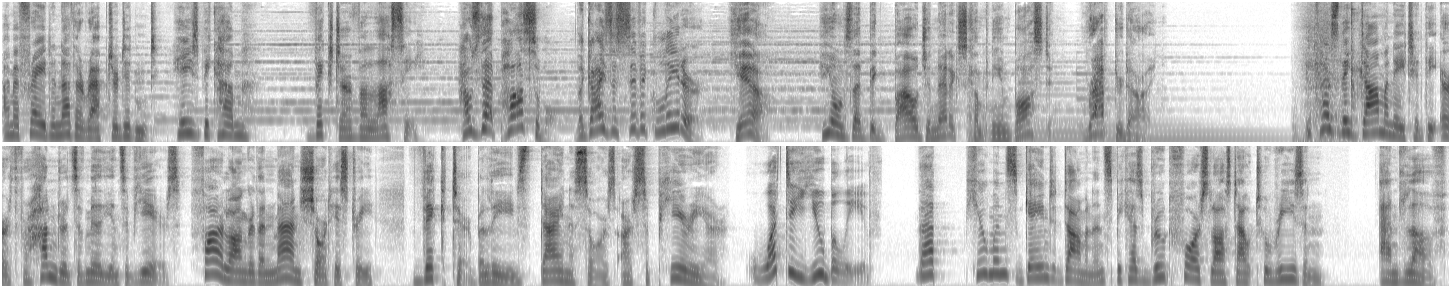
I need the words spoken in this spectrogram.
I'm afraid another raptor didn't. He's become Victor Veloci. How's that possible? The guy's a civic leader. Yeah. He owns that big biogenetics company in Boston, Raptordyne. Because they dominated the Earth for hundreds of millions of years, far longer than man's short history, Victor believes dinosaurs are superior. What do you believe? That humans gained dominance because brute force lost out to reason and love.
